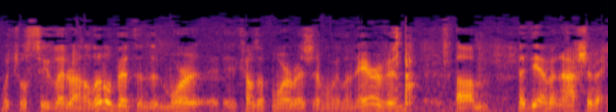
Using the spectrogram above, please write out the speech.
which we'll see later on a little bit, and more it comes up more when we learn Eruvin. Um, the idea of an achshavei.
